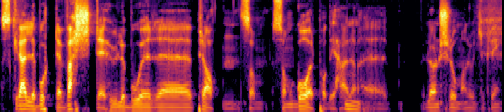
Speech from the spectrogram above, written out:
skreller bort det verste huleboerpraten som, som går på de her eh, lunsjrommene rundt omkring.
